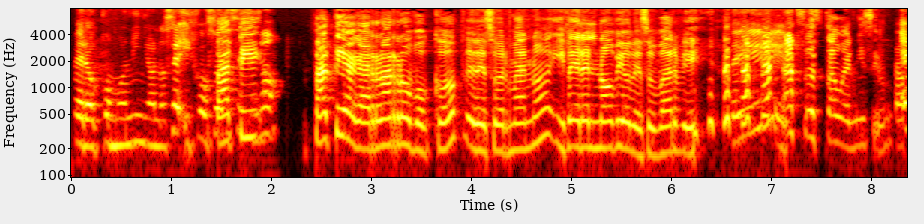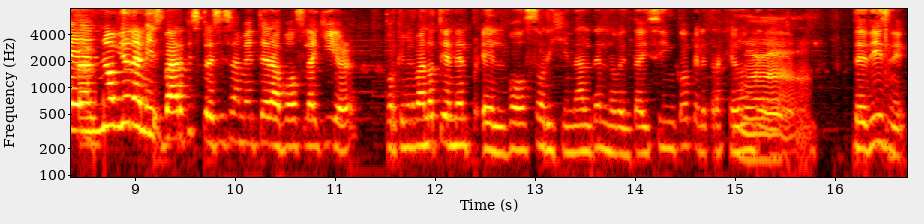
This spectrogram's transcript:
Pero como niño, no sé. Y Josué dice Pati- que no. Patty agarró a Robocop de su hermano y era el novio de su Barbie. Sí. Eso está buenísimo. Total. El novio de mis Barbies precisamente era Buzz Lightyear, porque mi hermano tiene el, el Buzz original del 95 que le trajeron de, Wow. de Disney.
